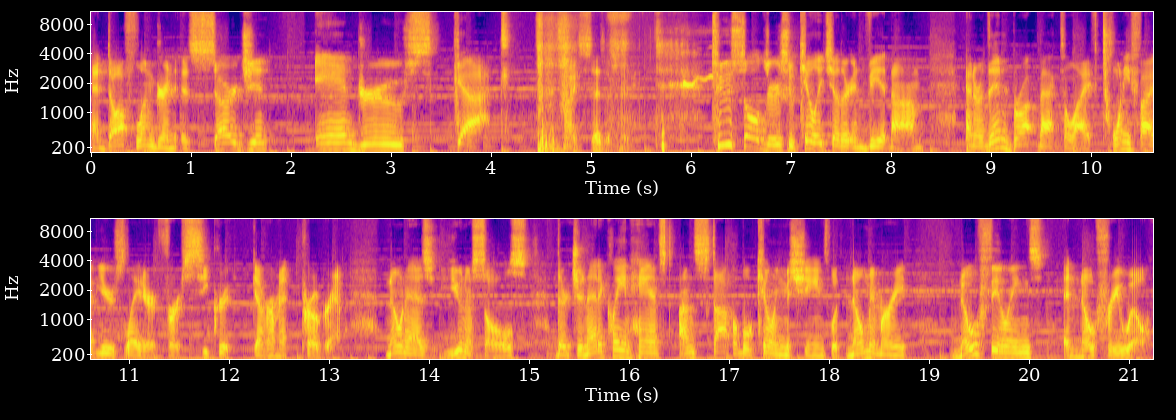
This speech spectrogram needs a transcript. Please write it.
and Dolph Lundgren is Sergeant Andrew Scott. He says it. Two soldiers who kill each other in Vietnam and are then brought back to life 25 years later for a secret government program. Known as Unisols, they're genetically enhanced, unstoppable killing machines with no memory, no feelings, and no free will.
